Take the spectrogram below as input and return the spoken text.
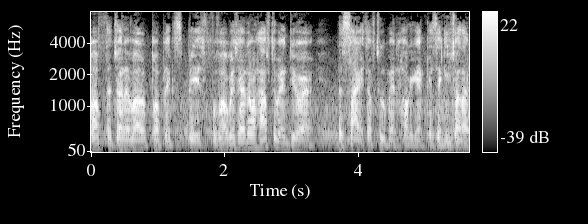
of the general public space for which I don't have to endure the sight of two men hugging and kissing each other.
